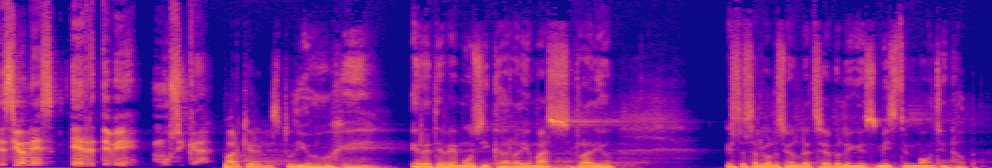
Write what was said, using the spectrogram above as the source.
RTV Música. Parker en estudio G. RTV Música, Radio Más, Radio. Esto es algo de los señores Led Zeppelin, es Misty Mountain Hub.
